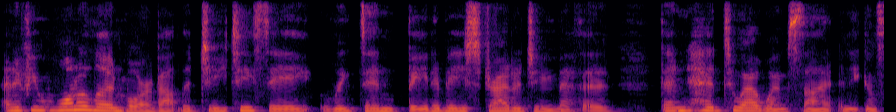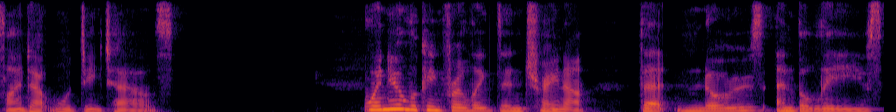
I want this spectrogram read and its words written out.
And if you want to learn more about the GTC LinkedIn B2B strategy method, then head to our website and you can find out more details. When you're looking for a LinkedIn trainer that knows and believes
